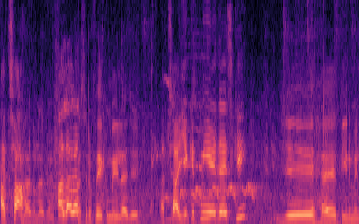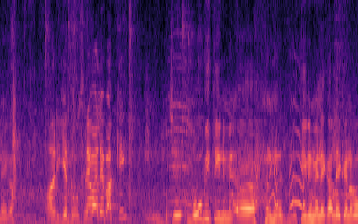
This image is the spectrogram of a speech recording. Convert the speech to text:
अच्छा। अलग अलग है। अलग अलग सिर्फ़ एक मेल है जी। अच्छा ये कितनी एज है इसकी? ये है तीन महीने का। और ये दूसरे वाले बाकी? जे वो भी तीन में अ, तीन महीने का लेकिन वो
